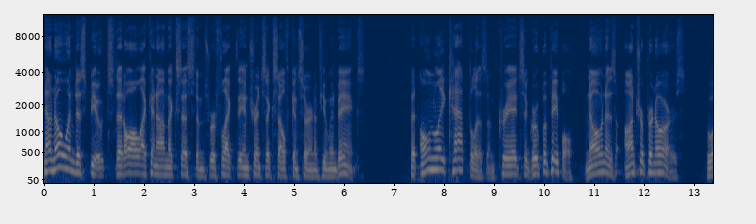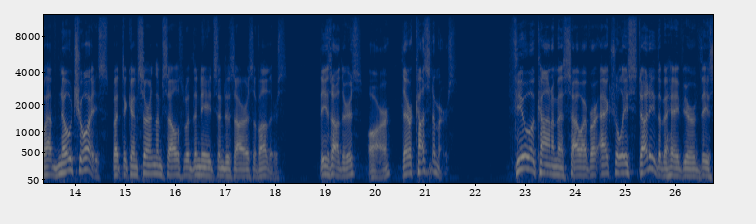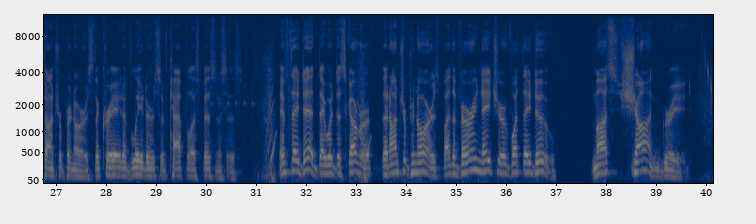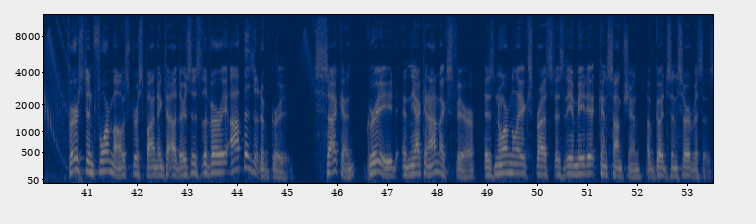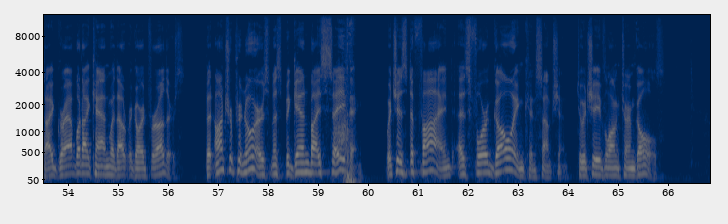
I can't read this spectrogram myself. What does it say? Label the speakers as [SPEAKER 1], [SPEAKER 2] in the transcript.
[SPEAKER 1] Now, no one disputes that all economic systems reflect the intrinsic self concern of human beings. But only capitalism creates a group of people known as entrepreneurs who have no choice but to concern themselves with the needs and desires of others. These others are their customers. Few economists, however, actually study the behavior of these entrepreneurs, the creative leaders of capitalist businesses. If they did, they would discover that entrepreneurs, by the very nature of what they do, must shun greed. First and foremost, responding to others is the very opposite of greed. Second, greed in the economic sphere is normally expressed as the immediate consumption of goods and services. I grab what I can without regard for others. But entrepreneurs must begin by saving, which is defined as foregoing consumption to achieve long-term goals.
